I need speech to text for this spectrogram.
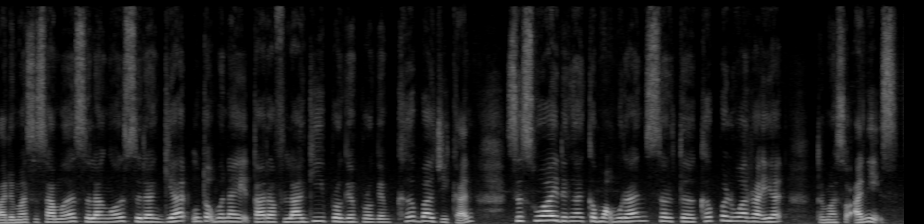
Pada masa sama, Selangor sedang giat untuk menaik taraf lagi program-program kebajikan sesuai dengan kemakmuran serta keperluan rakyat termasuk Anis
